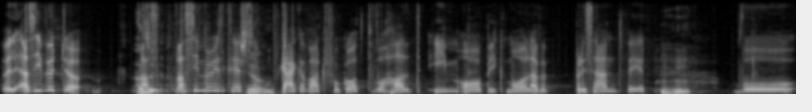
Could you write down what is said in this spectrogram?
also ich würde ja, was, also, was immer wieder gesagt, ja. so die Gegenwart von Gott, wo halt im Abendmahl eben präsent wird, mhm. wo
